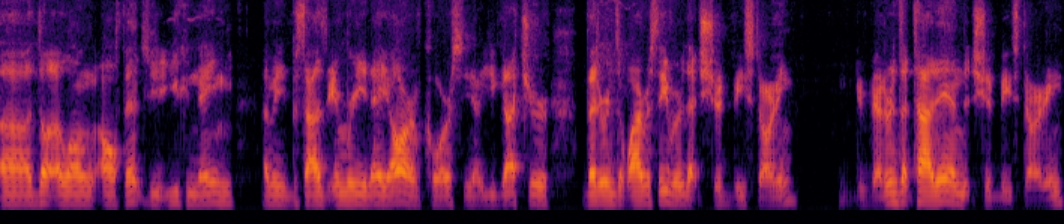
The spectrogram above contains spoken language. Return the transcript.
uh, the, along offense. You, you, can name, I mean, besides Emory and AR, of course, you know, you got your veterans at wide receiver that should be starting, your veterans at tight end that should be starting.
